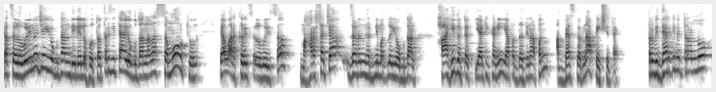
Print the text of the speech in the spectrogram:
त्या चळवळीनं जे योगदान दिलेलं होतं तर त्या योगदानाला समोर ठेवून या वारकरी चळवळीचं महाराष्ट्राच्या जडणघडणीमधलं योगदान हाही घटक या ठिकाणी या पद्धतीनं आपण अभ्यास करणं अपेक्षित आहे. तर विद्यार्थी मित्रांनो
